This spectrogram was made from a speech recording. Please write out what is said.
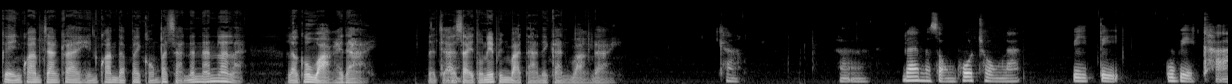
ก็เห็นความจางกายเห็นความดับไปของภาษานั้นๆแล้วแหละเราก็วางให้ได้จะอาศัยตรงนี้เป็นบาดฐานในการวางได้ ค่ะได้มาสองโพชฌงแล้วปีติ อุเบกขา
